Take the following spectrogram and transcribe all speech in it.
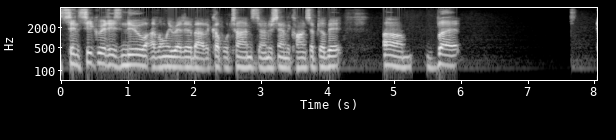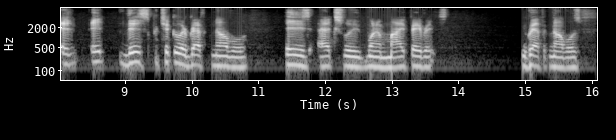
Since Secret is new, I've only read it about a couple times to understand the concept of it. Um, but it it this particular graphic novel is actually one of my favorite graphic novels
